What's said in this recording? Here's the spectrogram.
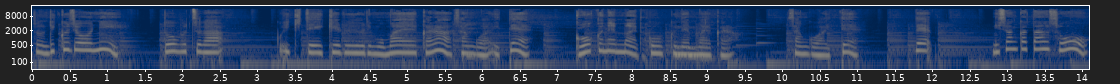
その陸上に動物がこう生きていけるよりも前からサンゴはいて、5億年前だ。5億年前からサンゴはいてで二酸化炭素を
